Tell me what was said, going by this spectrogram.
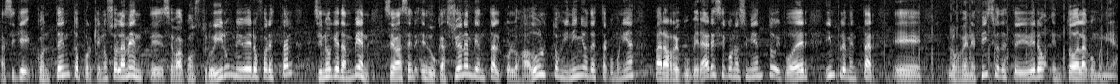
Así que contentos porque no solamente se va a construir un vivero forestal, sino que también se va a hacer educación ambiental con los adultos y niños de esta comunidad para recuperar ese conocimiento y poder implementar eh, los beneficios de este vivero en toda la comunidad.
